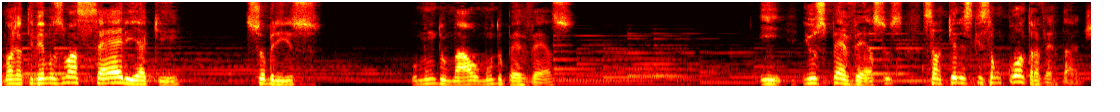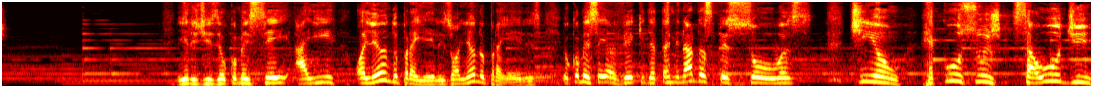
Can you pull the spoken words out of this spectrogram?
nós já tivemos uma série aqui sobre isso. O mundo mal, o mundo perverso. E, e os perversos são aqueles que são contra a verdade. E ele diz: Eu comecei a ir olhando para eles, olhando para eles, eu comecei a ver que determinadas pessoas tinham recursos, saúde,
